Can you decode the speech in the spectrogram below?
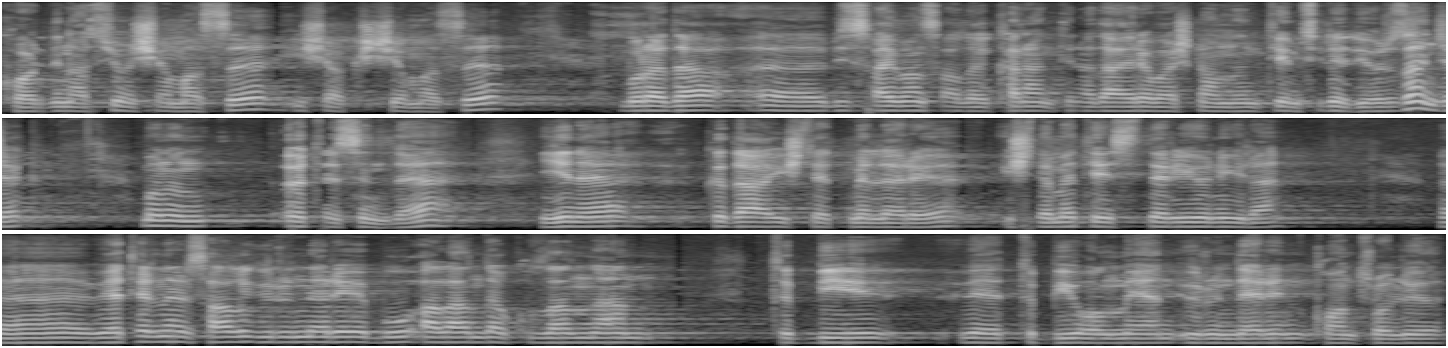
koordinasyon şeması, iş akış şeması. Burada e, biz hayvan sağlığı karantina daire başkanlığını temsil ediyoruz ancak bunun ötesinde yine gıda işletmeleri, işleme tesisleri yönüyle e, veteriner sağlık ürünleri bu alanda kullanılan tıbbi ve tıbbi olmayan ürünlerin kontrolü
